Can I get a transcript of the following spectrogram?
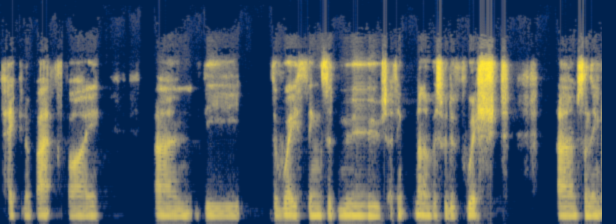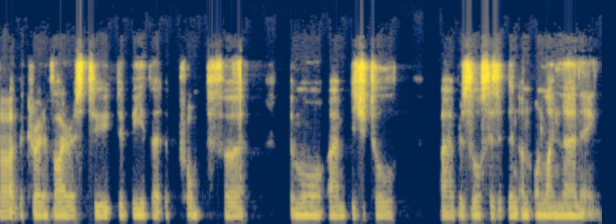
taken aback by um, the the way things had moved. I think none of us would have wished um, something like the coronavirus to to be the, the prompt for the more um, digital uh, resources and online learning.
